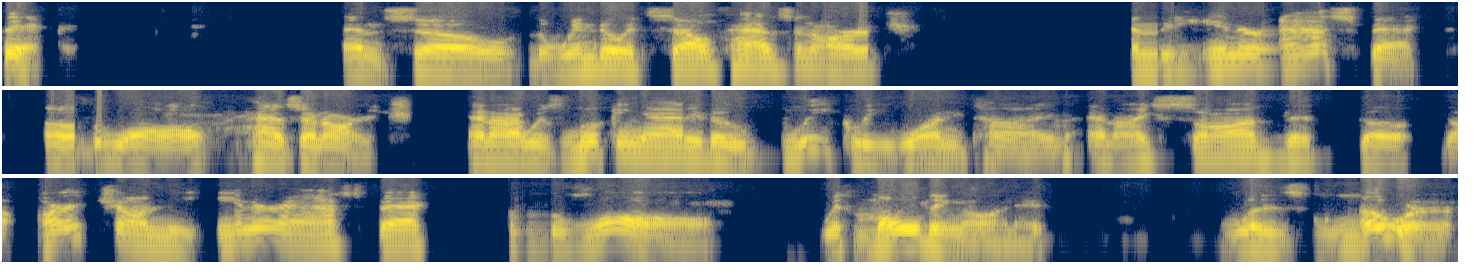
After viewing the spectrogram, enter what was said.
thick and so the window itself has an arch, and the inner aspect of the wall has an arch. And I was looking at it obliquely one time, and I saw that the, the arch on the inner aspect of the wall with molding on it was lower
